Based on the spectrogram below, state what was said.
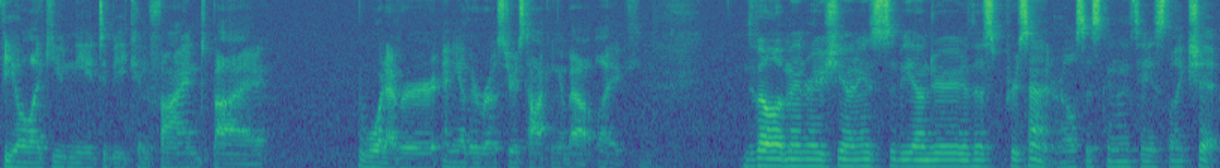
feel like you need to be confined by whatever any other roaster is talking about like development ratio needs to be under this percent or else it's going to taste like shit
